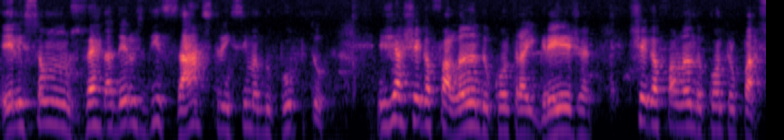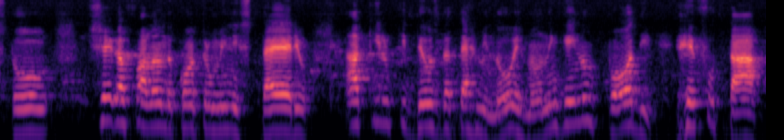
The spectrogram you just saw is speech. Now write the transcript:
eles são uns verdadeiros desastres em cima do púlpito. E já chega falando contra a igreja, chega falando contra o pastor, chega falando contra o ministério, aquilo que Deus determinou, irmão, ninguém não pode refutar.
